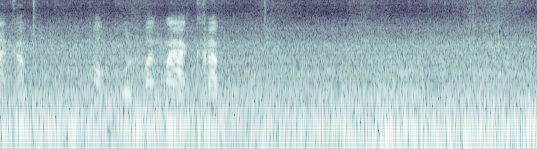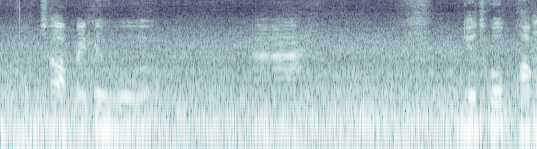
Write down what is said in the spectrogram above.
นะครับ ขอบคุณมาก ๆ ครับ ชอบไปดูอ่า YouTube ของ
